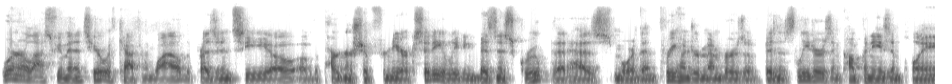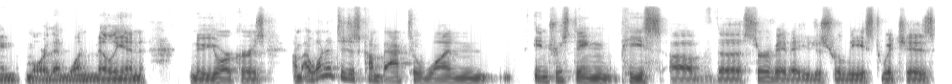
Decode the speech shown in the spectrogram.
We're in our last few minutes here with Kathryn Wylde, the president and CEO of the Partnership for New York City, a leading business group that has more than 300 members of business leaders and companies employing more than 1 million New Yorkers. Um, I wanted to just come back to one interesting piece of the survey that you just released, which is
